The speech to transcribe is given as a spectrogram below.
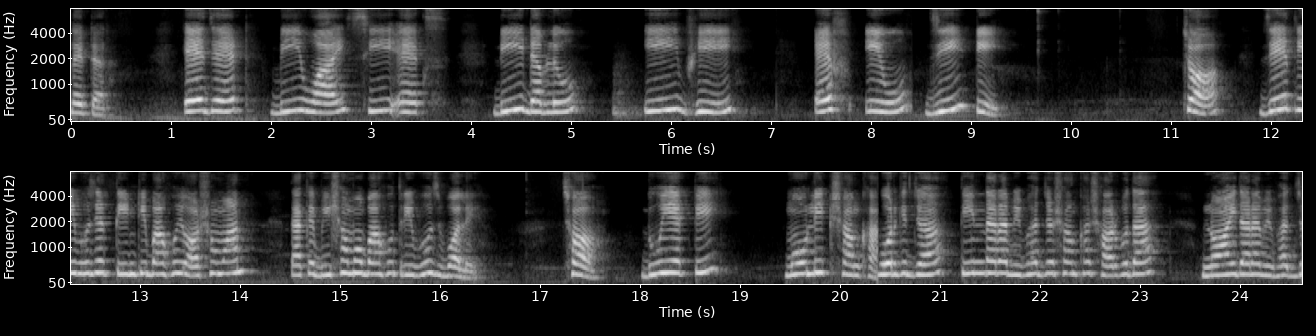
letter. A, Z, B, Y, C, X, D, W, E, V, F, U, G, T. যে ত্রিভুজের তিনটি বাহুই অসমান, তাকে বিষম বাহু ত্রিভুজ বলে। ছ, দুই একটি মৌলিক সংখ্যা। বর্গীর জ, তিন দ্বারা বিভাজ্য সংখ্যা সর্বদা, নয় দ্বারা বিভাজ্য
